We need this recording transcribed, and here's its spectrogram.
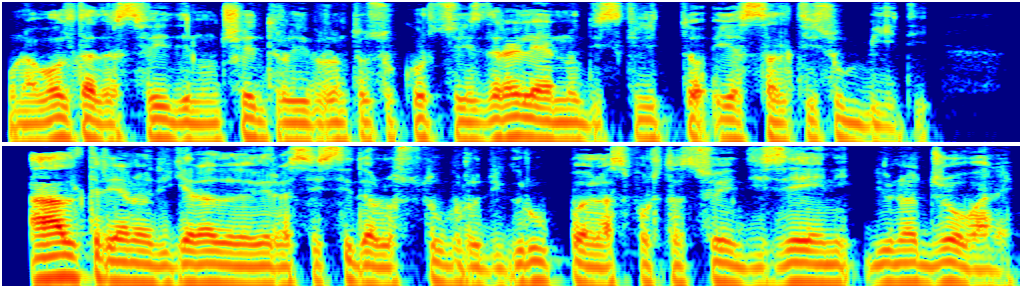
una volta trasferite in un centro di pronto soccorso in Israele, hanno descritto gli assalti subiti. Altri hanno dichiarato di aver assistito allo stupro di gruppo e all'asportazione di seni di una giovane.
